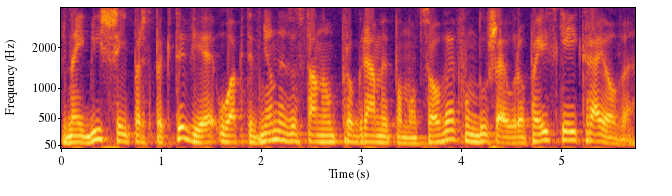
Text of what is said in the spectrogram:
W najbliższej perspektywie uaktywnione zostaną programy pomocowe, fundusze europejskie i krajowe.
